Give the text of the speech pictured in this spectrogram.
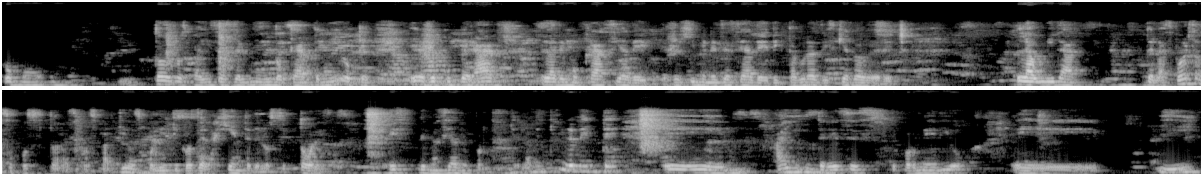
como en todos los países del mundo que han tenido que eh, recuperar la democracia de regímenes, ya sea de dictaduras de izquierda o de derecha. La unidad de las fuerzas opositoras, de los partidos políticos, de la gente, de los sectores, es demasiado importante. Lamentablemente eh, hay intereses de por medio eh, y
